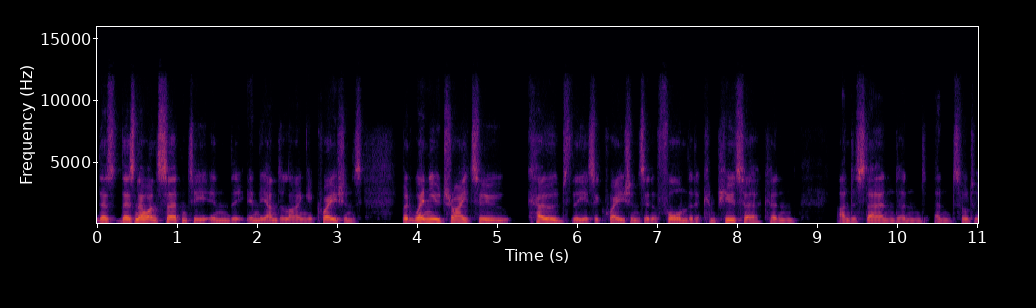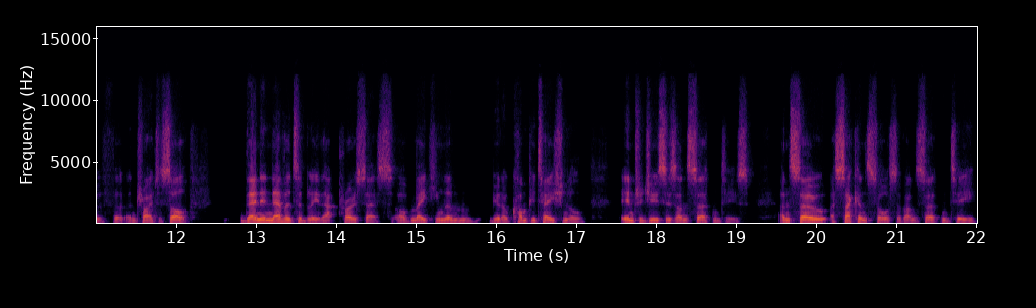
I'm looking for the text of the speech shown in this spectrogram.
there's there's no uncertainty in the in the underlying equations. But when you try to code these equations in a form that a computer can understand and and sort of uh, and try to solve then inevitably that process of making them you know computational introduces uncertainties and so, a second source of uncertainty,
